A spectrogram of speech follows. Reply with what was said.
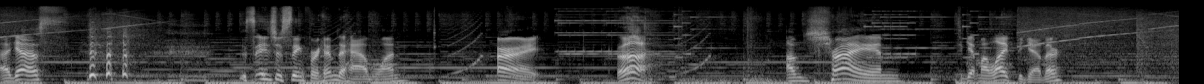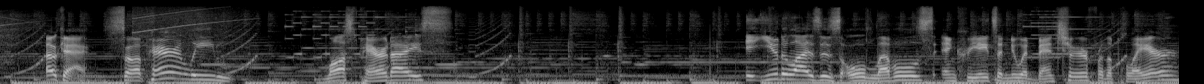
I guess. it's interesting for him to have one. Alright. Ugh. I'm trying to get my life together. Okay, so apparently Lost Paradise it utilizes old levels and creates a new adventure for the player.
